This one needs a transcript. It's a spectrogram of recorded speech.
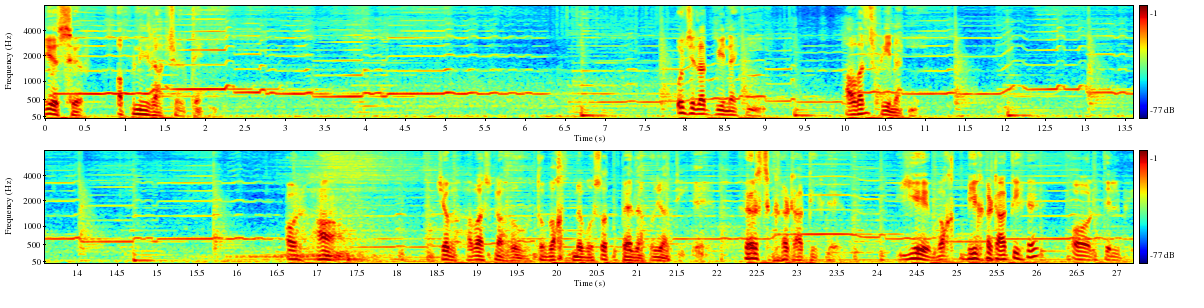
ये सिर्फ़ अपनी राह चलते हैं। उजलत भी नहीं, हवस भी नहीं। और हाँ जब हवस न हो तो वक्त में वसत पैदा हो जाती है हिर्स घटाती है। ये वक्त भी घटाती है और दिल भी।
